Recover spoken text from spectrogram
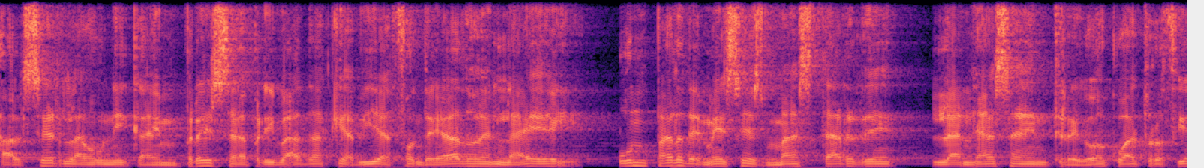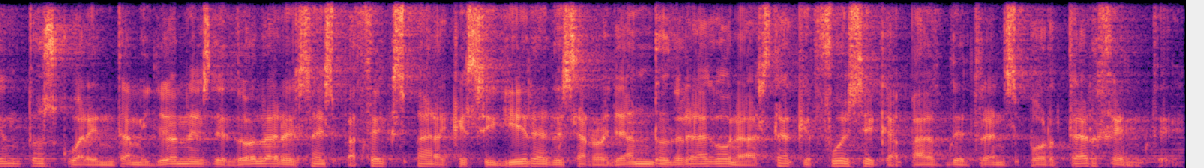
al ser la única empresa privada que había fondeado en la EI Un par de meses más tarde, la NASA entregó 440 millones de dólares a SpaceX para que siguiera desarrollando Dragon hasta que fuese capaz de transportar gente.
